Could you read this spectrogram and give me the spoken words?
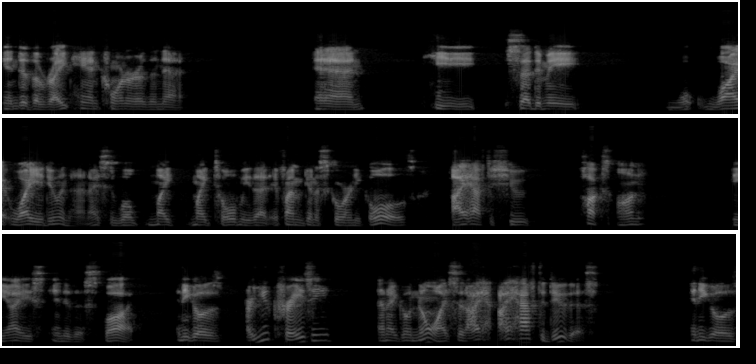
into the right hand corner of the net." And he said to me, why why are you doing that? And I said, well, Mike Mike told me that if I'm going to score any goals, I have to shoot pucks on the ice into this spot. And he goes, Are you crazy? And I go, No. I said, I, I have to do this. And he goes,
